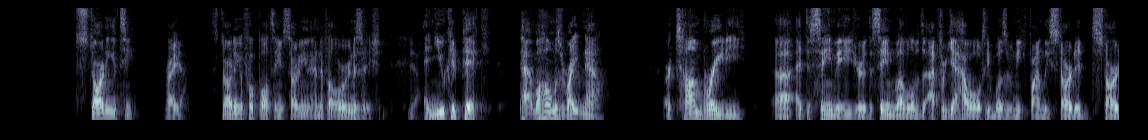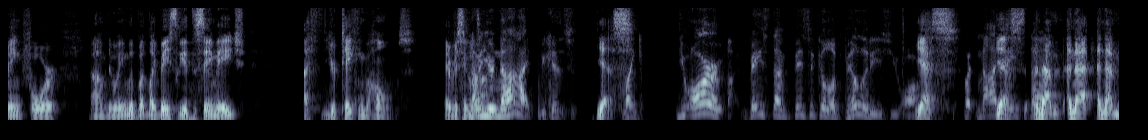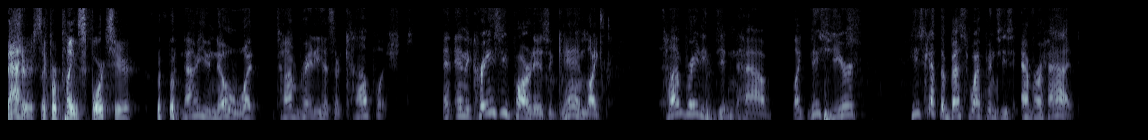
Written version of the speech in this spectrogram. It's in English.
starting a team, right? Yeah. Starting a football team, starting an NFL organization, Yeah. and you could pick Pat Mahomes right now or Tom Brady uh, at the same age or the same level of. I forget how old he was when he finally started starting for um, New England, but like basically at the same age, I, th- you're taking Mahomes every single No, time. No, you're not because Yes. like you are based on physical abilities. You are. yes. but not Yes. based And on. that and that and that matters. Like we're playing sports here. but now you know what Tom Brady has accomplished. And and the crazy part is again, like Tom Brady didn't have like this year, he's got the best weapons he's ever had.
